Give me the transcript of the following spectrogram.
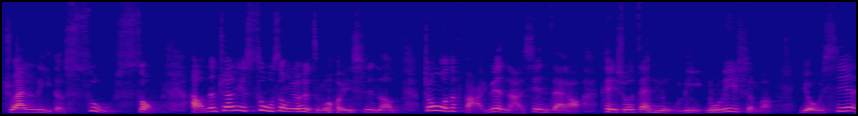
专利的诉讼。好，那专利诉讼又是怎么回事呢？中国的法院呐，现在啊，可以说在努力，努力什么？有些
